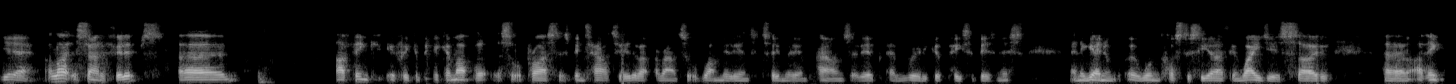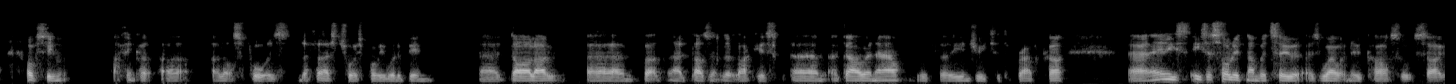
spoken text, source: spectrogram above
Yeah, I like the sound of Phillips. Um, I think if we could pick him up at the sort of price that's been touted, around sort of one million to two million pounds, it'd be a, a really good piece of business. And again, it wouldn't cost us the earth in wages. So um, I think, obviously, I think a, a, a, lot of supporters, the first choice probably would have been uh, Darlow, um, but that doesn't look like it's um, a goer now with the injury to Dubravka. Uh, and he's he's a solid number two as well at Newcastle, so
